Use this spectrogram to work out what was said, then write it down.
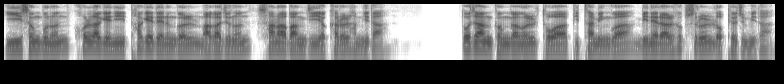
이 성분은 콜라겐이 파괴되는 걸 막아주는 산화 방지 역할을 합니다. 또장 건강을 도와 비타민과 미네랄 흡수를 높여줍니다.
